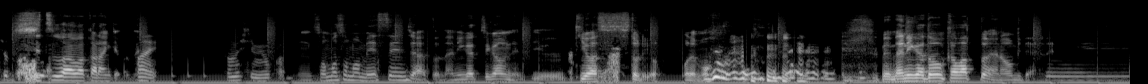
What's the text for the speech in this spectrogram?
ちょっと、質はわからんけどね、はい。試してみようかうん。そもそもメッセンジャーと何が違うねんっていう気はしとるよ、俺も。で何がどう変わっとんやろみたいなへね。ー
